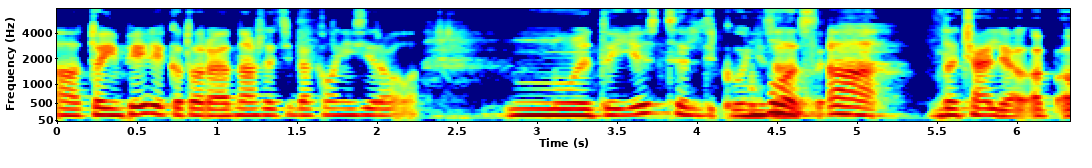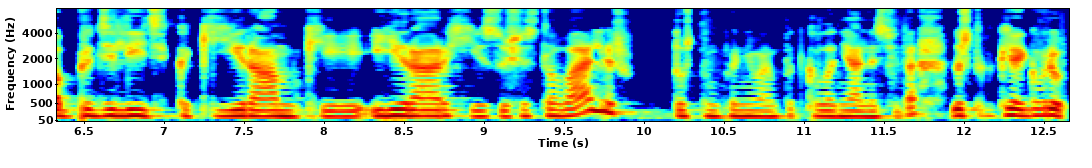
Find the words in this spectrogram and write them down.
э, той империи, которая однажды тебя колонизировала. Ну, это и есть цель деколонизации. Вот, а, вначале определить, какие рамки и иерархии существовали, то, что мы понимаем под колониальностью, да, потому что, как я и говорю,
